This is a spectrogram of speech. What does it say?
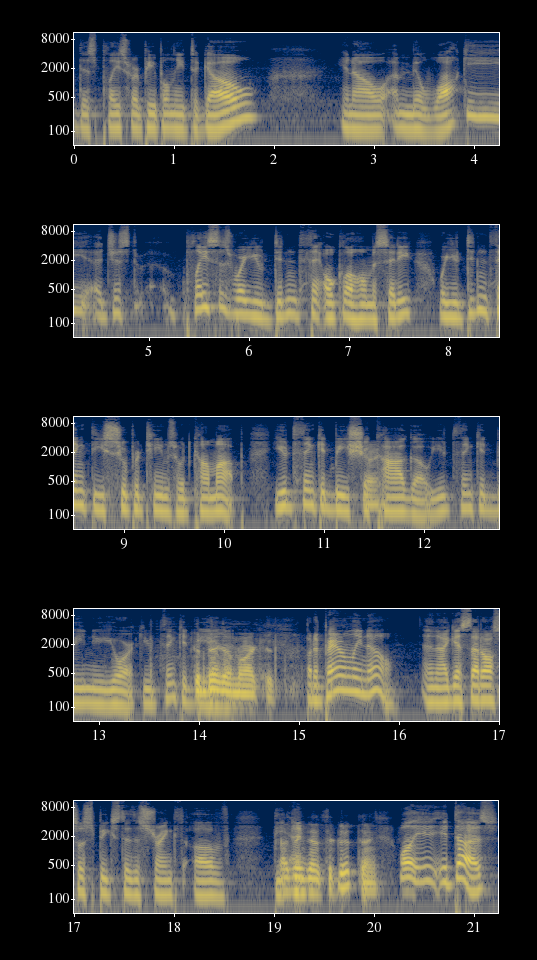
this place where people need to go. You know, uh, Milwaukee, uh, just places where you didn't think Oklahoma City, where you didn't think these super teams would come up. You'd think it'd be Chicago. Right. You'd think it'd be New York. You'd think it'd the be bigger markets. But apparently, no. And I guess that also speaks to the strength of the. I think en- that's a good thing. Well, it, it does.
